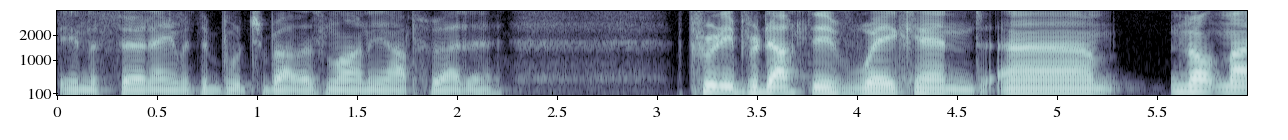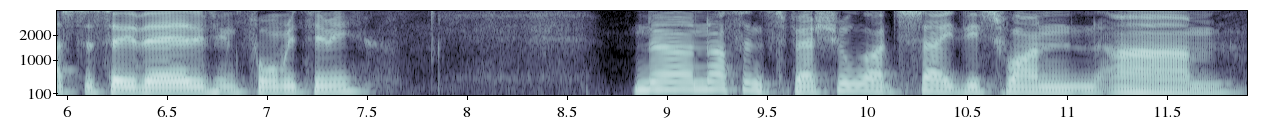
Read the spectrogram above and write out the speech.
in the 13 with the Butcher brothers lining up, who had a pretty productive weekend. Um, not much to see there. Anything for me, Timmy? No, nothing special. I'd say this one. Um,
